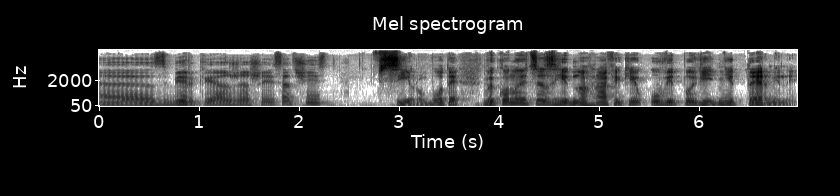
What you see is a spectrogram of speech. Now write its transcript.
е, збірки АЖ-66. Всі роботи виконуються згідно графіків у відповідні терміни.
